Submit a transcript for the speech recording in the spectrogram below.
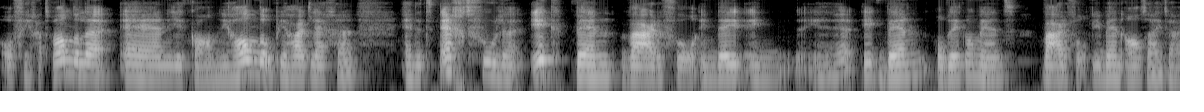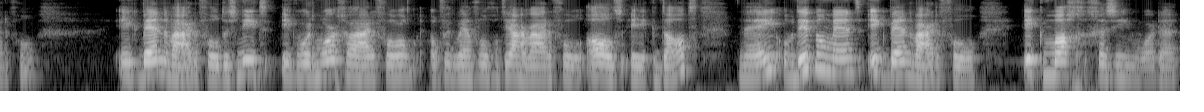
of je gaat wandelen en je kan je handen op je hart leggen en het echt voelen. Ik ben waardevol. In de, in, uh, ik ben op dit moment waardevol. Je bent altijd waardevol. Ik ben waardevol. Dus niet ik word morgen waardevol of ik ben volgend jaar waardevol als ik dat. Nee, op dit moment ik ben waardevol. Ik mag gezien worden.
